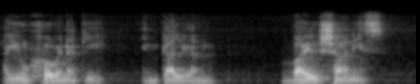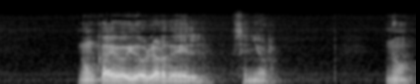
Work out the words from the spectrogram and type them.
Hay un joven aquí, en Calgan, Bail Shanis. Nunca he oído hablar de él, señor. No,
